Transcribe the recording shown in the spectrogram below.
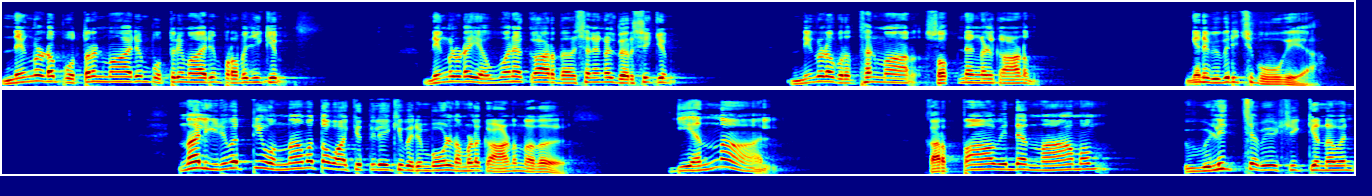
നിങ്ങളുടെ പുത്രന്മാരും പുത്രിമാരും പ്രവചിക്കും. നിങ്ങളുടെ യൗവനക്കാർ ദർശനങ്ങൾ ദർശിക്കും. നിങ്ങളുടെ വൃദ്ധന്മാർ സ്വപ്നങ്ങൾ കാണും. ഇങ്ങനെ വിവരിച്ചു പോവുകയാണ് എന്നാൽ ഇരുപത്തി ഒന്നാമത്തെ വാക്യത്തിലേക്ക് വരുമ്പോൾ നമ്മൾ കാണുന്നത് എന്നാൽ കർത്താവിന്റെ നാമം വിളിച്ചപേക്ഷിക്കുന്നവൻ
